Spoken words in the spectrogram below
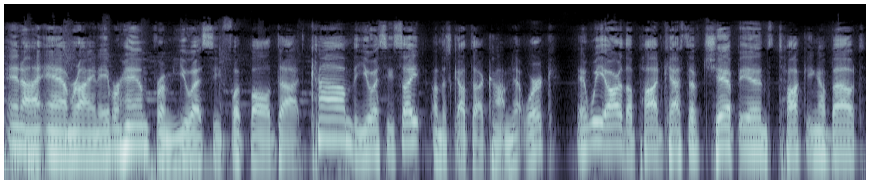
And I am Ryan Abraham from USCFootball.com, the USC site on the Scout.com network. And we are the podcast of champions talking about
